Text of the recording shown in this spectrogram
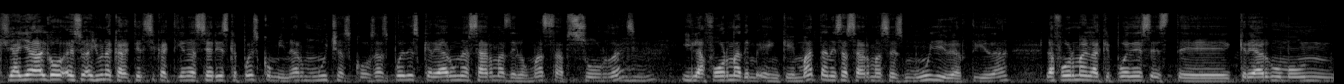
Si hay algo, eso, hay una característica que tiene la serie es que puedes combinar muchas cosas, puedes crear unas armas de lo más absurdas y la forma de- en que matan esas armas es muy divertida. La forma en la que puedes este, crear como un,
